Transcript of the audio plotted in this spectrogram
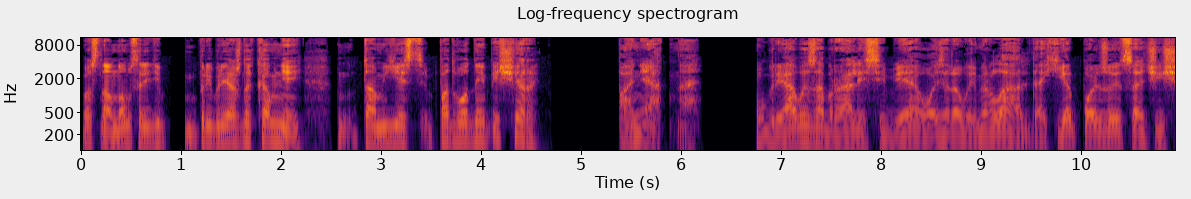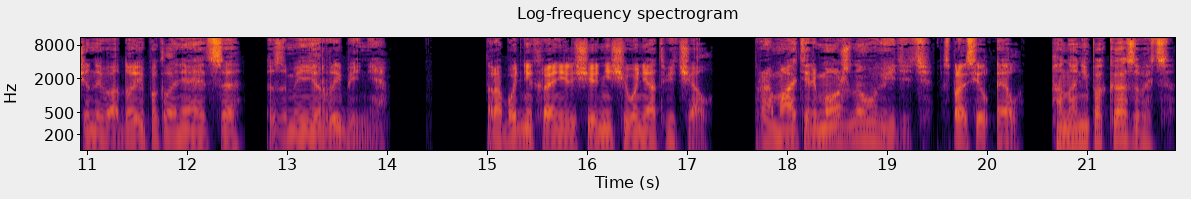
В основном среди прибрежных камней. Там есть подводные пещеры. Понятно. Угря вы забрали себе, озеро вымерло, Альдахир пользуется очищенной водой и поклоняется змеи-рыбине. Работник хранилища ничего не отвечал. «Про матерь можно увидеть?» — спросил Эл. «Она не показывается».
